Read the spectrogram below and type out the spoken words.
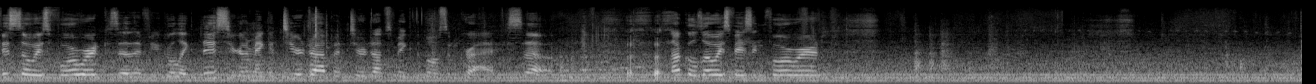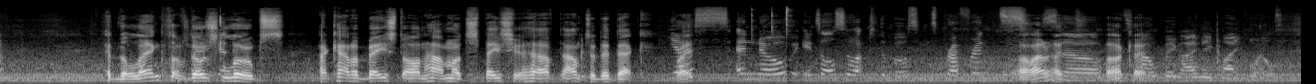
fists always forward because if you go like this, you're going to make a teardrop, and teardrops make the bosun cry. So, knuckles always facing forward. And the length of those loops are kind of based on how much space you have down to the deck, right? Yes and no. It's also up to the bosun's preference. Oh, all right. So, okay. How big I make my coils.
